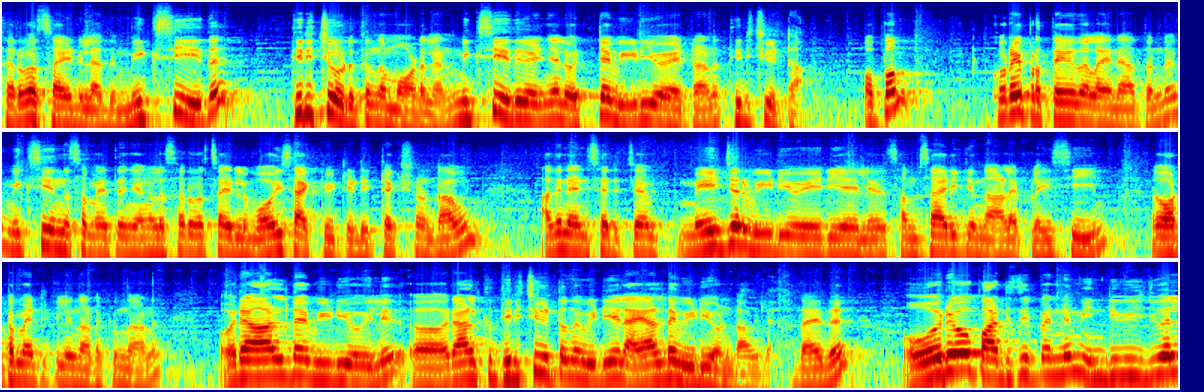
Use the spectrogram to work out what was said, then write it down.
സെർവർ സൈഡിൽ അത് മിക്സ് ചെയ്ത് തിരിച്ചു കൊടുക്കുന്ന മോഡലാണ് മിക്സ് ചെയ്ത് കഴിഞ്ഞാൽ ഒറ്റ വീഡിയോ ആയിട്ടാണ് തിരിച്ചു കിട്ടുക. ഒപ്പം കുറേ പ്രത്യേകതകൾ അതിനകത്തുണ്ട്. മിക്സ് ചെയ്യുന്ന സമയത്ത് ഞങ്ങൾ സെർവർ സൈഡിൽ വോയിസ് ആക്ടിവിറ്റി ഡിറ്റക്ഷൻ ഉണ്ടാവും. അതിനനുസരിച്ച് മേജർ വീഡിയോ ഏരിയയിൽ സംസാരിക്കുന്ന ആളെ പ്ലേസ് ചെയ്യും. അത് ഓട്ടോമാറ്റിക്കലി നടക്കുന്നതാണ്. ഒരാളുടെ വീഡിയോയിൽ ഒരാൾക്ക് തിരിച്ചു കിട്ടുന്ന വീഡിയോയിൽ അയാളുടെ വീഡിയോ ഉണ്ടാവില്ല. അതായത് ഓരോ പാർട്ടിസിപ്പന്റും ഇൻഡിവിജ്വൽ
